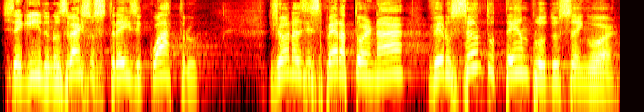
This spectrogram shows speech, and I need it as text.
Seguindo, nos versos 3 e 4, Jonas espera tornar ver o santo templo do Senhor,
